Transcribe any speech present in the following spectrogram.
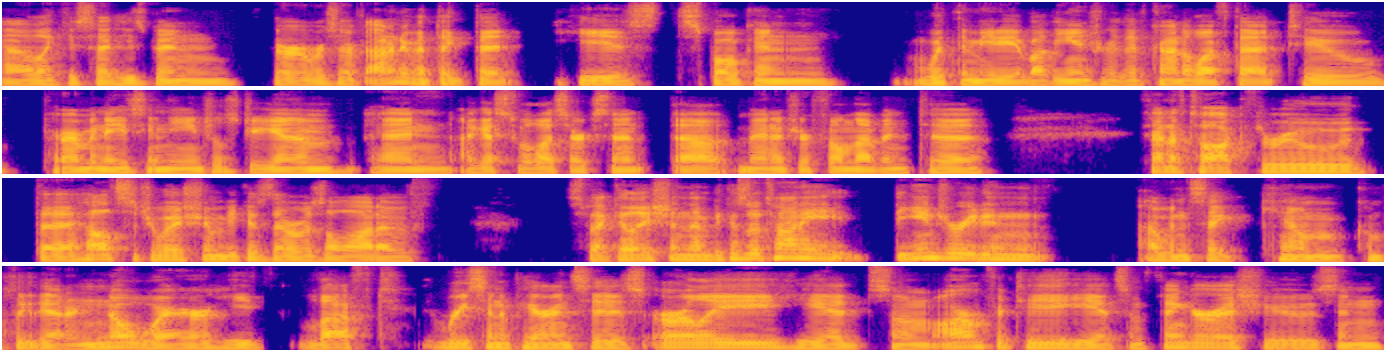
Uh, like you said, he's been very reserved. I don't even think that he has spoken with the media about the injury. They've kind of left that to Perry Minasian, the Angels GM, and I guess to a lesser extent, the manager Phil Nevin to kind of talk through the health situation because there was a lot of speculation then because Ohtani, the injury didn't I wouldn't say come completely out of nowhere. He left recent appearances early. He had some arm fatigue. He had some finger issues, and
